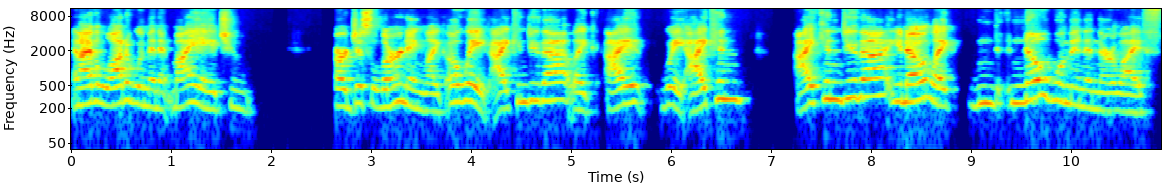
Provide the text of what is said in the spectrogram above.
and i have a lot of women at my age who are just learning like oh wait i can do that like i wait i can i can do that you know like n- no woman in their life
